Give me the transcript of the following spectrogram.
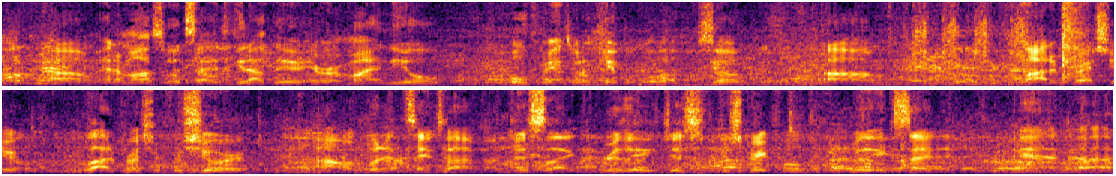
Um, and I'm also excited to get out there and remind the old old fans what I'm capable of. So, um, a lot of pressure. A lot of pressure for sure, um, but at the same time, I'm just like really just just grateful, really excited, and uh,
